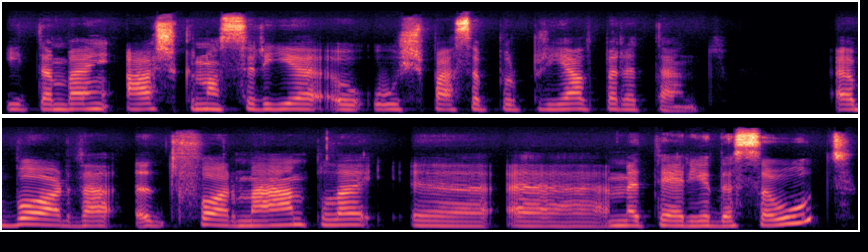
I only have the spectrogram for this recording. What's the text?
e também acho que não seria o, o espaço apropriado para tanto. Aborda de forma ampla uh, a, matéria da saúde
